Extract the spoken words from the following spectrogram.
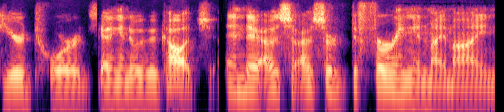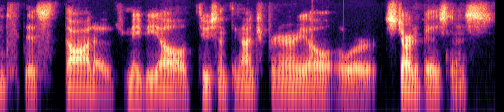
geared towards getting into a good college. And there, I was, I was sort of deferring in my mind this thought of maybe I'll do something entrepreneurial or start a business.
